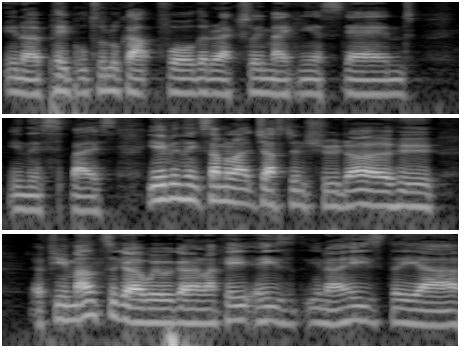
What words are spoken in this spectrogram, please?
you know, people to look up for that are actually making a stand in this space. You even think someone like Justin Trudeau, who a few months ago we were going like he, he's, you know, he's the. Uh,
